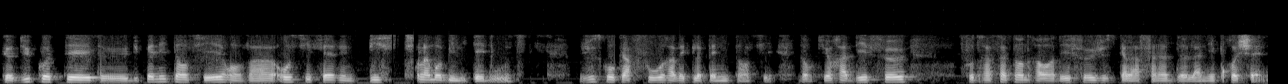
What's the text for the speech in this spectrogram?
que du côté du pénitencier, on va aussi faire une piste pour la mobilité douce jusqu'au carrefour avec le pénitencier. Donc il y aura des feux il faudra s'attendre à avoir des feux jusqu'à la fin de l'année prochaine.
